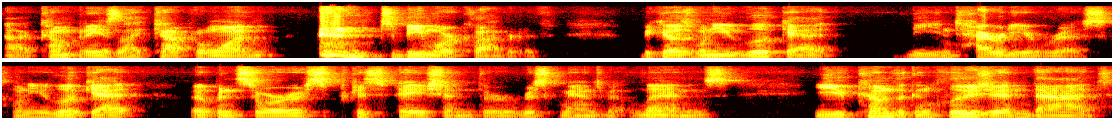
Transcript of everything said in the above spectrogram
uh, companies like Capital One to be more collaborative. Because when you look at the entirety of risk, when you look at open source participation through a risk management lens, you come to the conclusion that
